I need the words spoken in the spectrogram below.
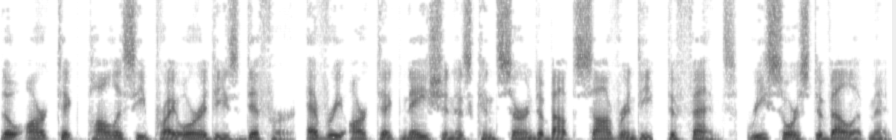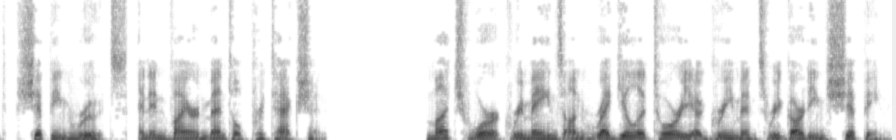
Though Arctic policy priorities differ, every Arctic nation is concerned about sovereignty, defense, resource development, shipping routes, and environmental protection. Much work remains on regulatory agreements regarding shipping,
